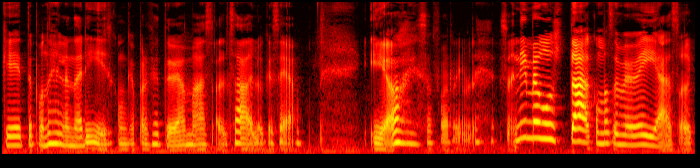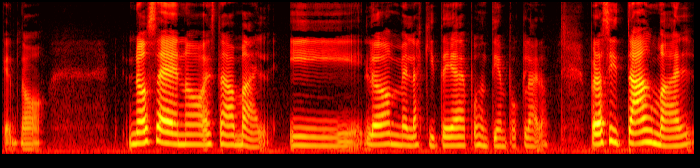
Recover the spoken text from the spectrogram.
que te pones en la nariz, como que para que te vea más alzada, lo que sea. Y ay, eso fue horrible. ni me gustaba cómo se me veía, solo que no, no sé, no estaba mal. Y luego me las quité ya después de un tiempo, claro. Pero así tan mal,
